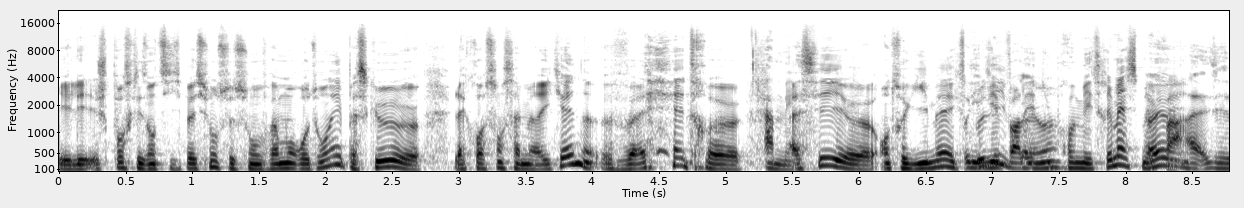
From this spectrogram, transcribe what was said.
et les, je pense que les anticipations se sont vraiment retournées parce que la croissance américaine va être euh, ah, assez, euh, entre guillemets, explosif. Olivier parlait du hein. premier trimestre, mais euh,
